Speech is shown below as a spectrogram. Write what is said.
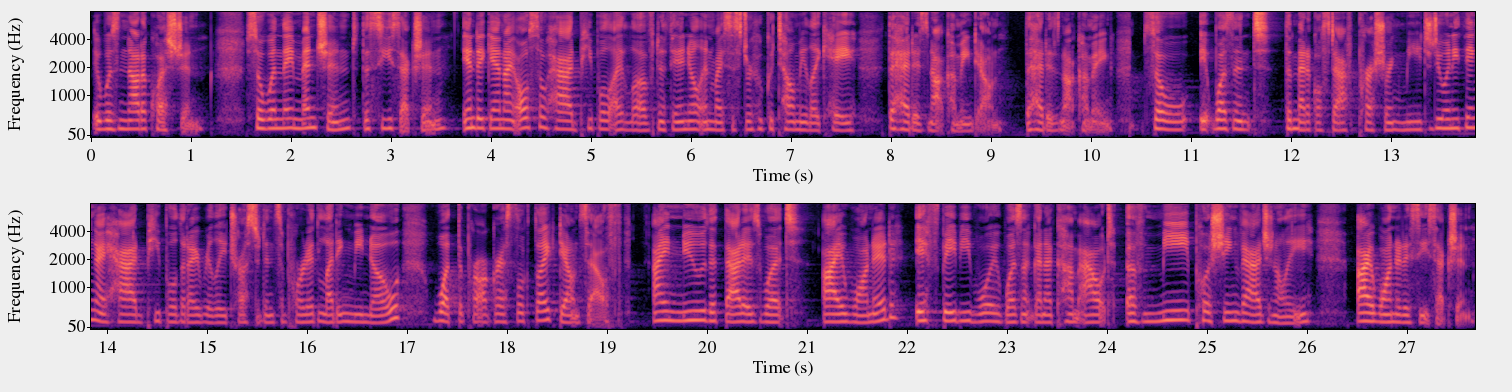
It was not a question. So when they mentioned the C section, and again, I also had people I loved, Nathaniel and my sister, who could tell me, like, hey, the head is not coming down. The head is not coming. So it wasn't the medical staff pressuring me to do anything. I had people that I really trusted and supported letting me know what the progress looked like down south. I knew that that is what I wanted if baby boy wasn't going to come out of me pushing vaginally. I wanted a C section.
